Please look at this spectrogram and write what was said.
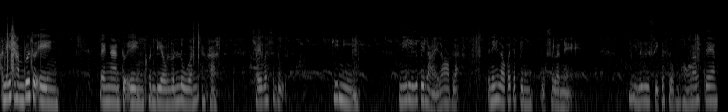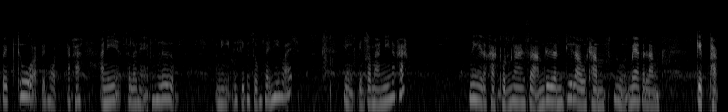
อันนี้ทำด้วยตัวเอง แรงงานตัวเองคนเดียวล้วนๆนะคะ ใช้วัสดุที่มีนนี้ลื้อไปหลายรอบละตอนนี้เราก็จะเป็นปลูกสะระแหน่ มีลือสีผสมของเราแจมไปทั่วไปหมดนะคะ อันนี้สะระแหน่เพิ่งเริ่ม อันนี้ลือสีผสมใส่นี่ไว้ นี่เป็นประมาณนี้นะคะ นี่แหละค่ะ ผลงานสามเดือนที่เราทำหนูแม่กำลังเก็บผัก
